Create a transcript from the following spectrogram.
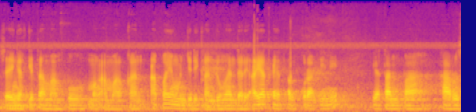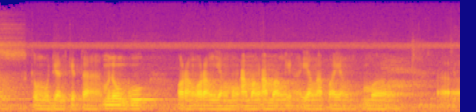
Sehingga kita mampu mengamalkan apa yang menjadi kandungan dari ayat-ayat Al-Qur'an ini ya tanpa harus kemudian kita menunggu orang-orang yang mengamang-amang ya, yang apa yang me, uh,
